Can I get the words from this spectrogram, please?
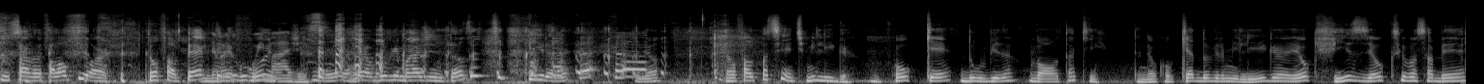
não sabe, vai falar o pior. Então eu falo, pega Ainda o mais o telefone. Google Imagens. É, é, o Google Imagens, então você se pira, né? Entendeu? Então eu falo pro paciente, me liga. Qualquer dúvida, volta aqui. Entendeu? Qualquer dúvida me liga. Eu que fiz, eu que vou saber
